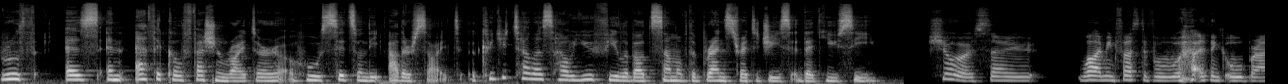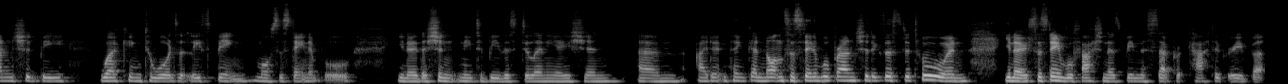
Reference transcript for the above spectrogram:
Ruth, as an ethical fashion writer who sits on the other side, could you tell us how you feel about some of the brand strategies that you see? Sure. So well, I mean, first of all, I think all brands should be working towards at least being more sustainable. You know, there shouldn't need to be this delineation. Um, I don't think a non sustainable brand should exist at all. And, you know, sustainable fashion has been this separate category, but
